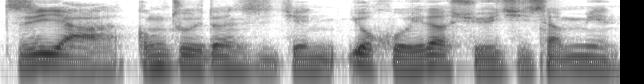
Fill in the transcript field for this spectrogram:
职涯工作一段时间，又回到学习上面，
